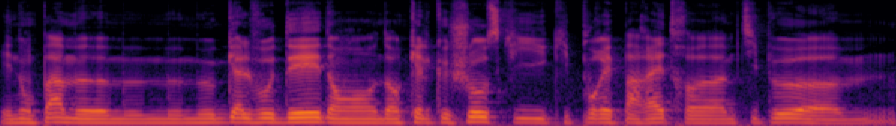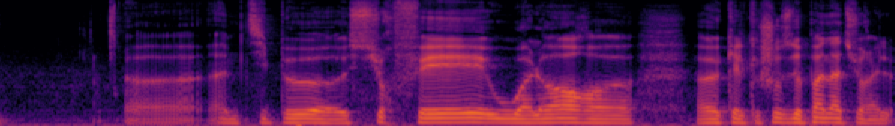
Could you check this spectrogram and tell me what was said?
et non pas me, galvauder dans, quelque chose qui, pourrait paraître euh, un petit peu un petit peu surfait ou alors quelque chose de pas naturel.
